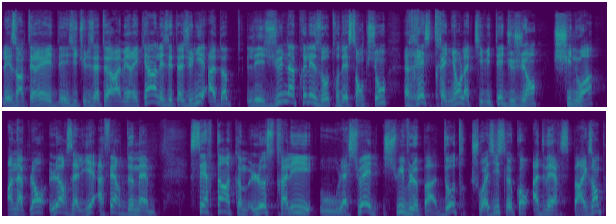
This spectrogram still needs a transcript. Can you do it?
les intérêts des utilisateurs américains, les États-Unis adoptent les unes après les autres des sanctions restreignant l'activité du géant chinois en appelant leurs alliés à faire de même. Certains, comme l'Australie ou la Suède, suivent le pas. D'autres choisissent le camp adverse. Par exemple,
